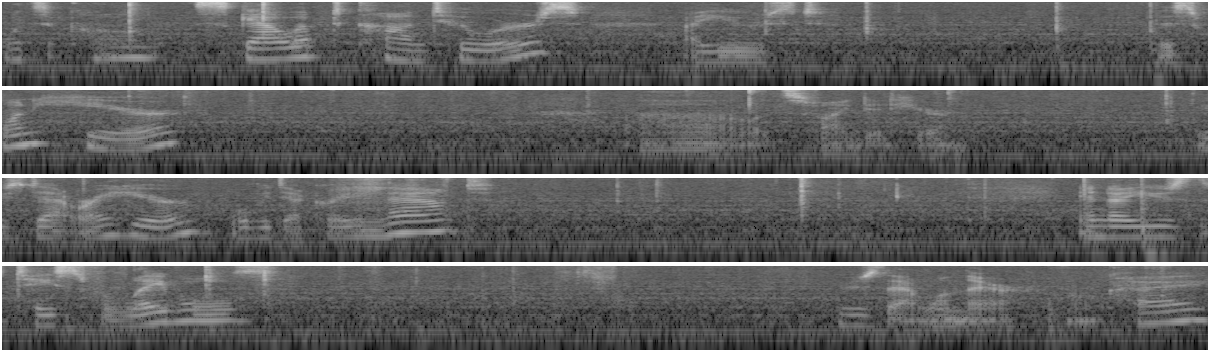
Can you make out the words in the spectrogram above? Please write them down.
what's it called scalloped contours I used this one here uh, let's find it here used that right here we'll be decorating that and I use the tasteful labels use that one there okay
